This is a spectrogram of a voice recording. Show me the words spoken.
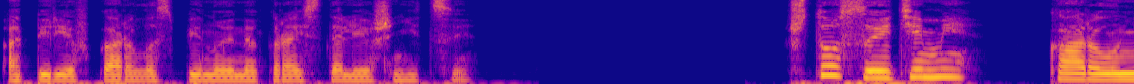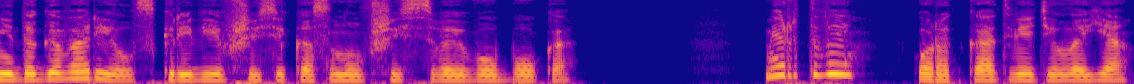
оперев Карла спиной на край столешницы. «Что с этими?» — Карл не договорил, скривившись и коснувшись своего бока. «Мертвы», — коротко ответила я.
